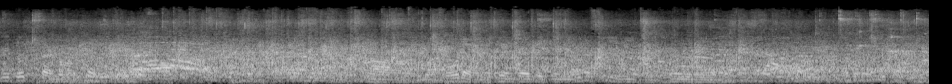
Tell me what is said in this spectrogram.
でどっちから登るああまあそうだよね全体的に。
